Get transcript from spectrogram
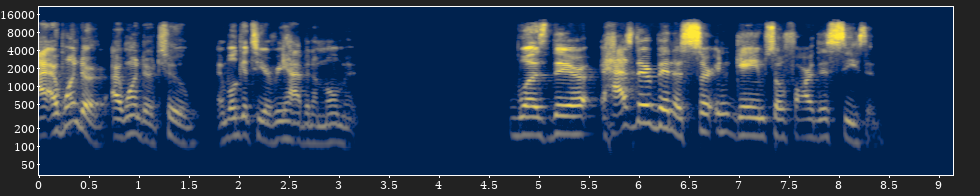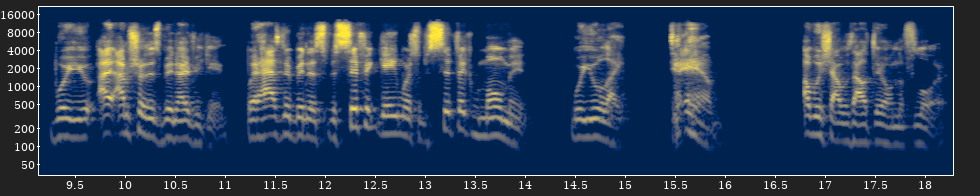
I wonder, I wonder too, and we'll get to your rehab in a moment was there has there been a certain game so far this season where you I, am sure there's been every game, but has there been a specific game or a specific moment where you were like, damn, I wish I was out there on the floor?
